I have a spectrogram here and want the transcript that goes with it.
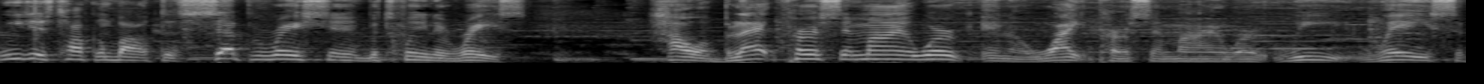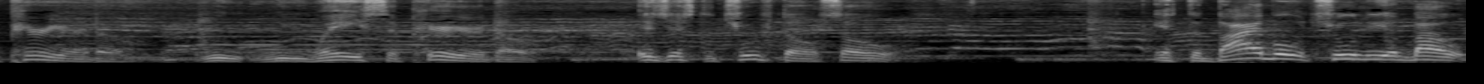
we just talking about the separation between the race. How a black person mind work and a white person mind work. We way superior, though. We, we way superior, though. It's just the truth, though. So, if the Bible truly about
